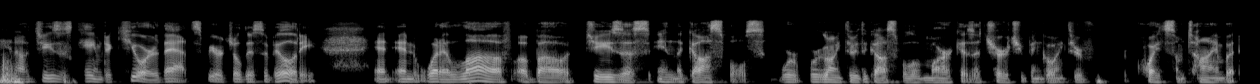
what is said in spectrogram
You know, Jesus came to cure that spiritual disability. And and what I love about Jesus in the Gospels, we're we're going through the Gospel of Mark as a church. We've been going through for quite some time, but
